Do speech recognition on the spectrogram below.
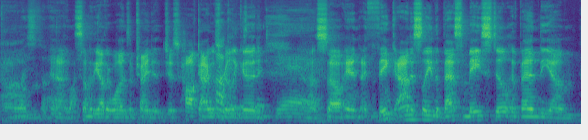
Oh, I Um, still haven't watched some of the other ones, I'm trying to just Hawkeye was Hawkeye really was good. good. yeah. Uh, so, and I think honestly, the best may still have been the um,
